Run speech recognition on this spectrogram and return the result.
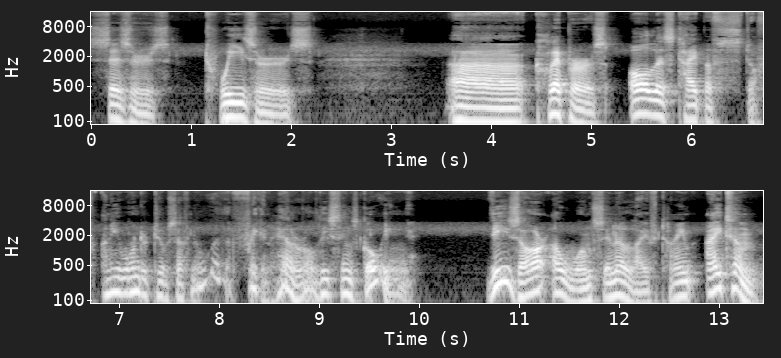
scissors, tweezers, uh, clippers, all this type of stuff. And he wondered to himself, now where the friggin' hell are all these things going? These are a once in a lifetime item.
